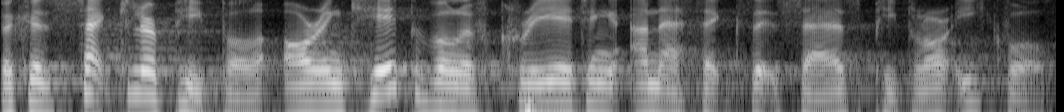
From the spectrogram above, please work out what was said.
because secular people are incapable of creating an ethic that says people are equal.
